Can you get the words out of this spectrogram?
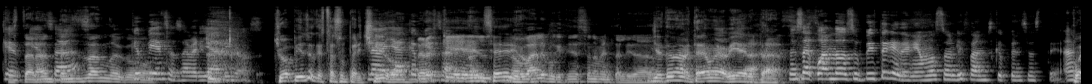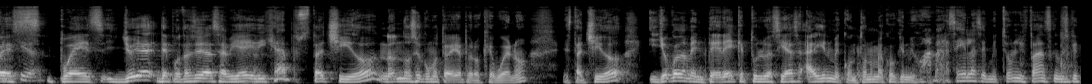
que estarán pensando como... ¿Qué piensas? A ver, ya, dinos. Yo pienso que está súper chido. No, ya, ¿qué pero piensas? es que en serio. no vale porque tienes una mentalidad... Yo tengo una mentalidad muy abierta. O sea, cuando supiste que teníamos OnlyFans, ¿qué pensaste? Ah, pues, pues yo ya de ya sabía y dije, ah, pues está chido. No, no sé cómo te vaya, pero qué bueno. Está chido. Y yo cuando me enteré que tú lo hacías, alguien me contó, no me acuerdo quién me dijo, ah, Marcela se metió en OnlyFans. Que no sé qué.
